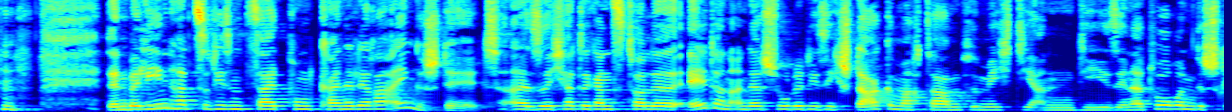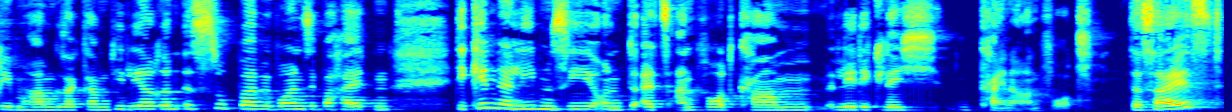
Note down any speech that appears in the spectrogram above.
Denn Berlin hat zu diesem Zeitpunkt keine Lehrer eingestellt. Also ich hatte ganz tolle Eltern an der Schule, die sich stark gemacht haben für mich, die an die Senatorin geschrieben haben, gesagt haben, die Lehrerin ist super, wir wollen sie behalten. Die Kinder lieben sie und als Antwort kam lediglich keine Antwort. Das heißt,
